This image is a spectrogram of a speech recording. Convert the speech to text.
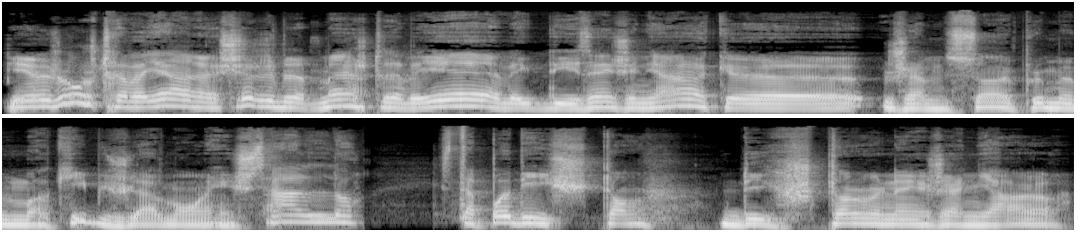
Puis un jour, je travaillais en recherche et développement, je travaillais avec des ingénieurs que j'aime ça un peu me moquer, puis je lave mon linge sale, là. C'était pas des jetons, des jetons d'ingénieurs.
